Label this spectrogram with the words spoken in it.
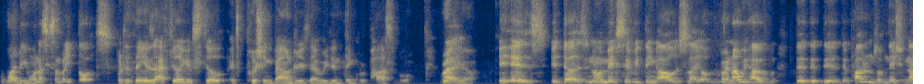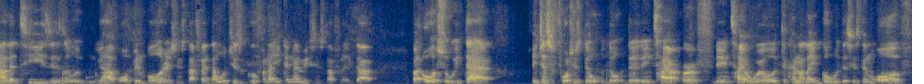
why do you want to see somebody's thoughts? But the thing is, I feel like it's still it's pushing boundaries that we didn't think were possible. Right. You know? It is. It does. You know, it makes everything. It's like right now we have the the, the, the problems of nationalities. Is we have open borders and stuff like that, which is good for like economics and stuff like that. But also with that, it just forces the the, the entire Earth, the entire world, to kind of like go with the system of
